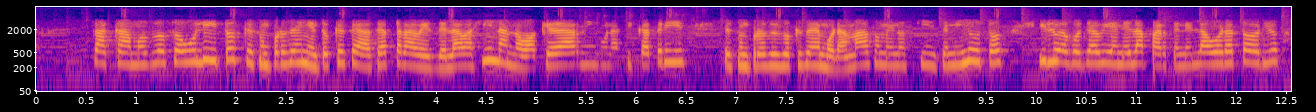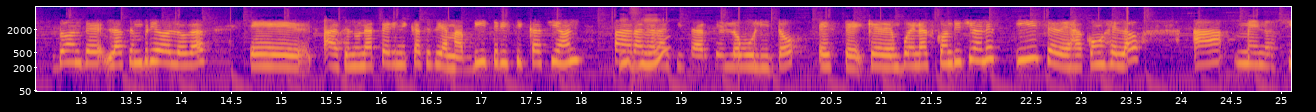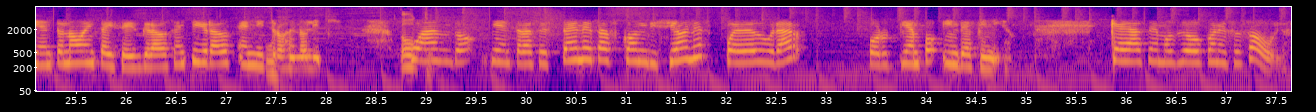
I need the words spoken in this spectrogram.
sacamos los ovulitos, que es un procedimiento que se hace a través de la vagina, no va a quedar ninguna cicatriz, es un proceso que se demora más o menos 15 minutos y luego ya viene la parte en el laboratorio donde las embriólogas eh, hacen una técnica que se llama vitrificación para garantizar que el ovulito este, quede en buenas condiciones y se deja congelado a menos 196 grados centígrados en nitrógeno líquido. Cuando, mientras esté en esas condiciones, puede durar por tiempo indefinido. ¿Qué hacemos luego con esos óvulos?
